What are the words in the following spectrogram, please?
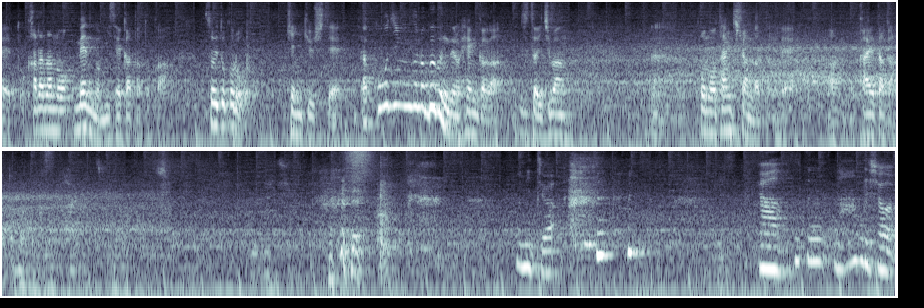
えー、と体の面の見せ方とかそういうところを研究してポージングの部分での変化が実は一番、うん、この短期間だったのであの変えたかなと思ってます。はいこんにちは。いや本当に何でしょう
